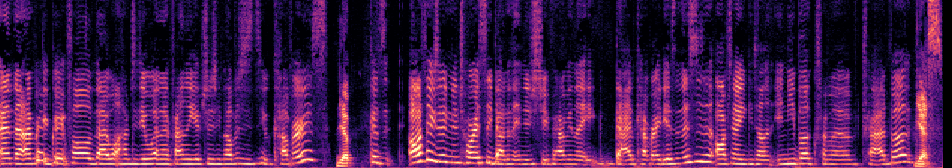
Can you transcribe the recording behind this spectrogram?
and that I'm very grateful that I won't have to do when I finally get traditionally published is do covers Yep. because authors are notoriously bad in the industry for having like bad cover ideas, and this is often how you can tell an indie book from a trad book Yes.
